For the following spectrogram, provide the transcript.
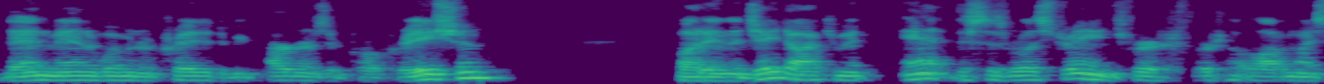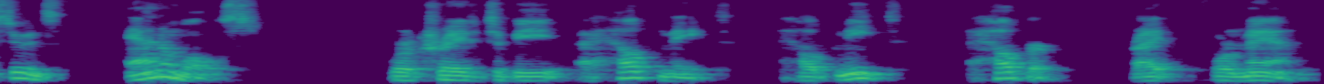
Then man and women are created to be partners in procreation. But in the J document, and this is really strange for, for a lot of my students, animals were created to be a helpmate, a helpmeet, a helper, right, for man.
